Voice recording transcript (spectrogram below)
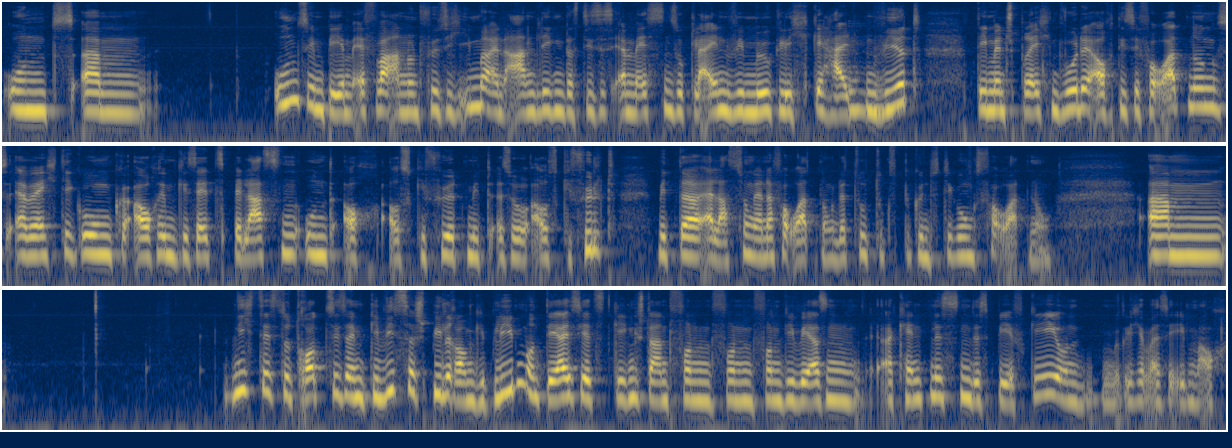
Und ähm, uns im BMF war an und für sich immer ein Anliegen, dass dieses Ermessen so klein wie möglich gehalten mhm. wird. Dementsprechend wurde auch diese Verordnungsermächtigung auch im Gesetz belassen und auch ausgeführt mit, also ausgefüllt mit der Erlassung einer Verordnung, der Zuzugsbegünstigungsverordnung. Ähm, Nichtsdestotrotz ist ein gewisser Spielraum geblieben und der ist jetzt Gegenstand von, von, von diversen Erkenntnissen des BFG und möglicherweise eben auch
